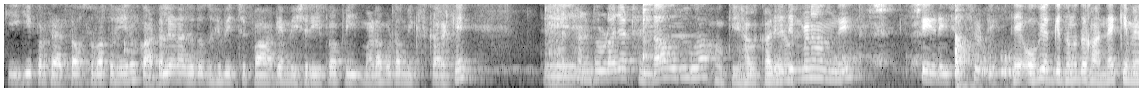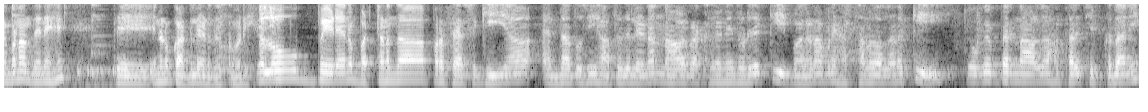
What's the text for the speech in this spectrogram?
ਕੀ ਕੀ ਪ੍ਰੋਸੈਸ ਆ ਉਸ ਤੋਂ ਬਾਅਦ ਤੁਸੀਂ ਇਹਨੂੰ ਕੱਢ ਲੈਣਾ ਜਦੋਂ ਤੁਸੀਂ ਵਿੱਚ ਪਾ ਕੇ ਮਿਸ਼ਰੀ ਭਾਪੀ ਮਾੜਾ ਮੋਟਾ ਮਿਕਸ ਕਰਕੇ ਤੇ ਠੰਡ ਥੋੜਾ ਜਿਹਾ ਠੰਡਾ ਹੋ ਜਾਊਗਾ। ਓਕੇ ਹਲਕਾ ਫਿਰ ਜਿਹਾ। ਇਹਦੇ ਬਣਾਉਂਗੇ। ਪੇੜੇ ਛੋਟੇ ਛੋਟੇ। ਤੇ ਉਹ ਵੀ ਅੱਗੇ ਤੁਹਾਨੂੰ ਦਿਖਾਉਂਦੇ ਆ ਕਿਵੇਂ ਬਣਾਉਂਦੇ ਨੇ ਇਹ। ਤੇ ਇਹਨਾਂ ਨੂੰ ਕੱਢ ਲੈਣ ਦਿਓ ਇੱਕ ਵਾਰੀ। ਚਲੋ ਪੇੜਿਆਂ ਨੂੰ ਵੱਟਣ ਦਾ ਪ੍ਰੋਸੈਸ ਕੀ ਆ? ਐਦਾਂ ਤੁਸੀਂ ਹੱਥ 'ਚ ਲੈਣਾ ਨਾਲ ਰੱਖ ਲੈਣੇ ਥੋੜਾ ਜਿਹਾ ਘੀ ਪਾ ਲੈਣਾ ਆਪਣੇ ਹੱਥਾਂ ਨੂੰ ਲਾ ਲੈਣਾ ਘੀ ਕਿਉਂਕਿ ਫਿਰ ਨਾਲ ਨਾਲ ਹੱਥਾਂ 'ਤੇ ਚਿਪਕਦਾ ਨਹੀਂ।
